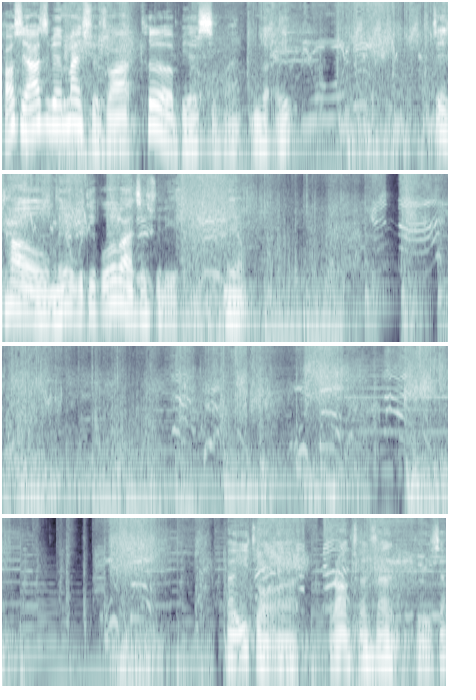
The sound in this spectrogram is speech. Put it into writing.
陶史牙这边卖血抓特别喜欢那个 A，这套没有无敌波吧？这距离没有。还有一种啊，不让穿山等一下。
